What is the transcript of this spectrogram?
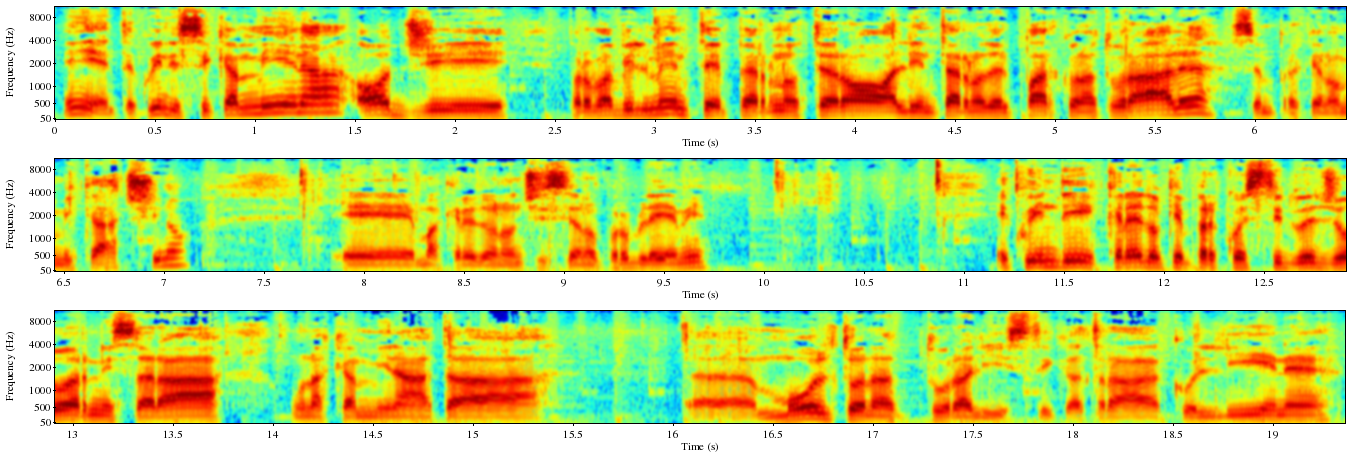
e niente, quindi si cammina. Oggi Probabilmente pernotterò all'interno del parco naturale, sempre che non mi caccino, e, ma credo non ci siano problemi. E quindi credo che per questi due giorni sarà una camminata eh, molto naturalistica tra colline,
